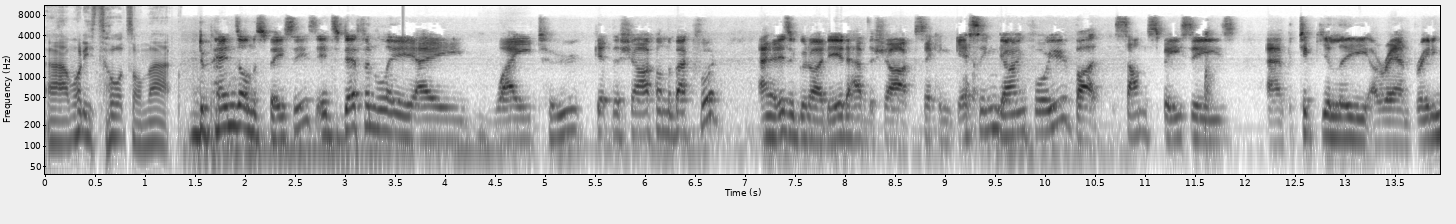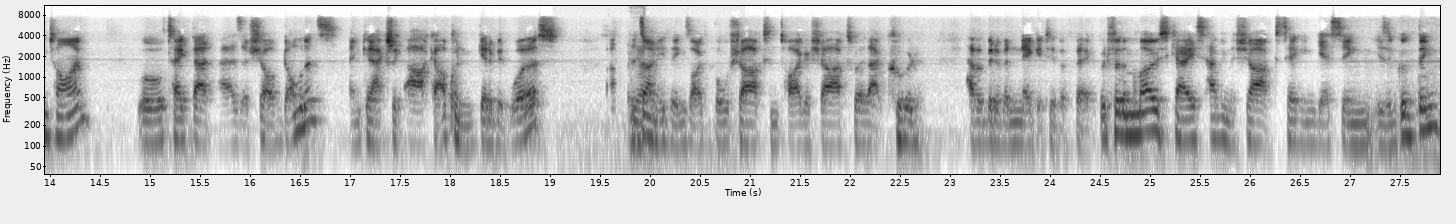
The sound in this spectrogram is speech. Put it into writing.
Uh, what are your thoughts on that? Depends on the species. It's definitely a way to get the shark on the back foot, and it is a good idea to have the shark second guessing going for you. But some species, and particularly around breeding time, will take that as a show of dominance and can actually arc up and get a bit worse. Uh, but it's Yeah. only things like bull sharks and tiger sharks where that could have a bit of a negative effect. But for the most case, having the sharks second guessing is a good thing.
